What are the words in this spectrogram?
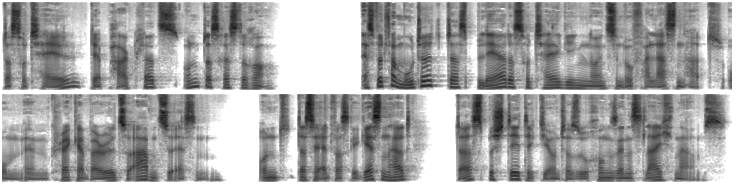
Das Hotel, der Parkplatz und das Restaurant. Es wird vermutet, dass Blair das Hotel gegen 19 Uhr verlassen hat, um im Cracker Barrel zu Abend zu essen. Und dass er etwas gegessen hat, das bestätigt die Untersuchung seines Leichnams.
